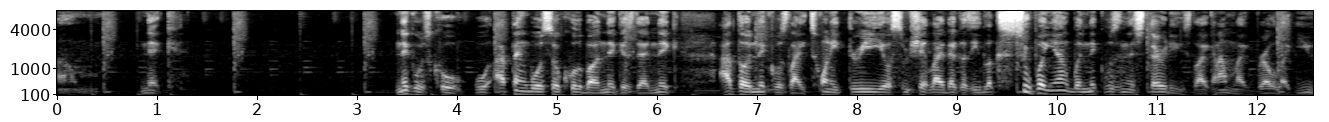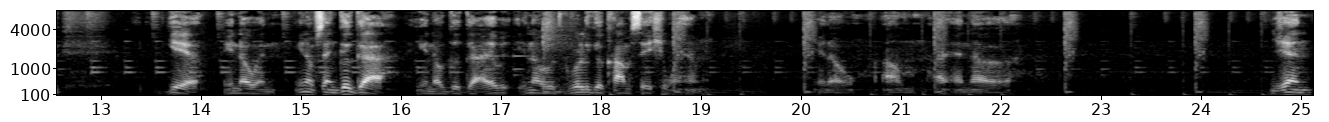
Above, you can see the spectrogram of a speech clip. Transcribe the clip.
um, Nick. Nick was cool. Well, I think what was so cool about Nick is that Nick, I thought Nick was like 23 or some shit like that because he looked super young, but Nick was in his 30s. Like, and I'm like, bro, like you, yeah, you know, and you know I'm saying, good guy, you know, good guy. It was, you know, it was really good conversation with him, you know, um, and uh, Jen,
